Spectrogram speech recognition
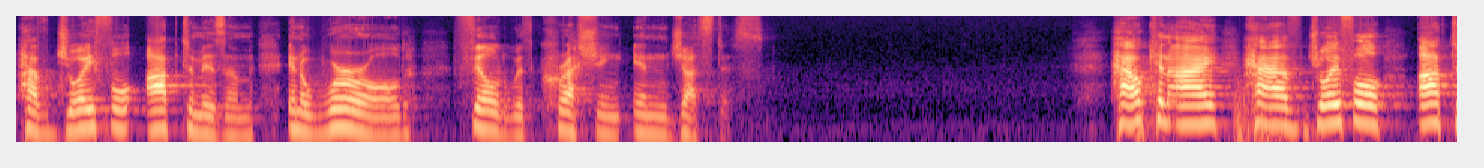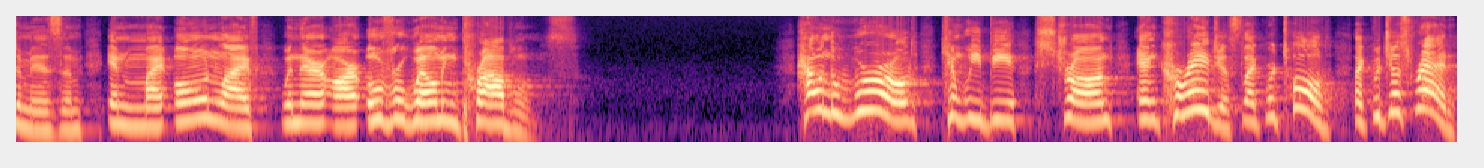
have joyful optimism in a world filled with crushing injustice? How can I have joyful optimism in my own life when there are overwhelming problems? How in the world can we be strong and courageous, like we're told, like we just read?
